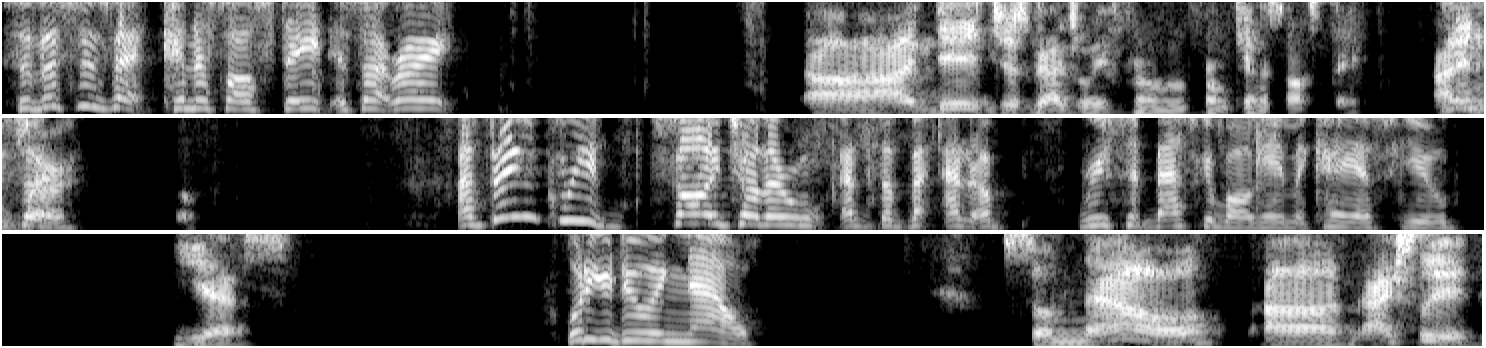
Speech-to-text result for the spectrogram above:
So this is at Kennesaw State, is that right? Uh, I did just graduate from from Kennesaw State. I yes, didn't play. Sir. I think we saw each other at the at a recent basketball game at KSU. Yes, what are you doing now? So now, uh, I actually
